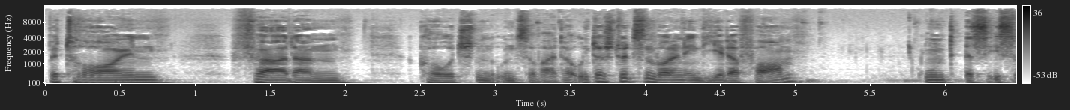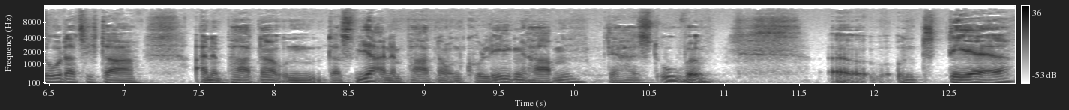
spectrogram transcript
betreuen, fördern, coachen und so weiter, unterstützen wollen in jeder Form. Und es ist so, dass ich da einen Partner und dass wir einen Partner und Kollegen haben, der heißt Uwe. Äh, und der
